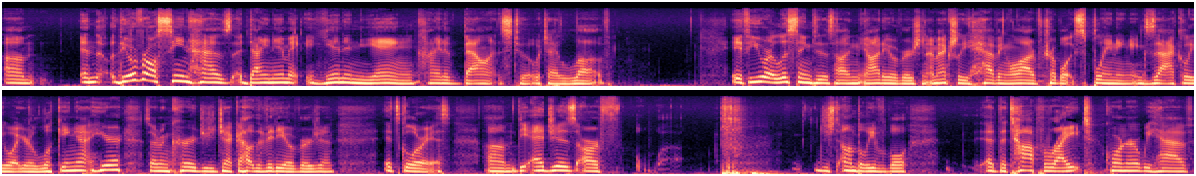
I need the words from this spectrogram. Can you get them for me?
Um, and the overall scene has a dynamic yin and yang kind of balance to it, which I love. If you are listening to this on the audio version, I'm actually having a lot of trouble explaining exactly what you're looking at here. So I'd encourage you to check out the video version. It's glorious. Um, the edges are f- just unbelievable. At the top right corner, we have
